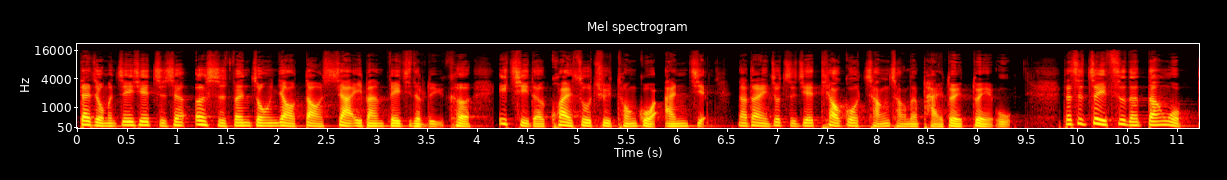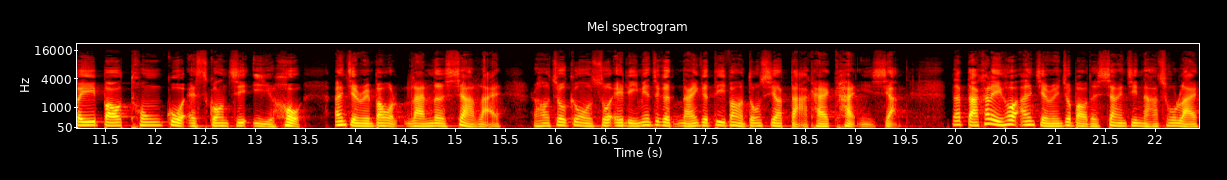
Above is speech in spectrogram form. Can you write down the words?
带着我们这些只剩二十分钟要到下一班飞机的旅客，一起的快速去通过安检。那当然也就直接跳过长长的排队队伍。但是这一次呢，当我背包通过 X 光机以后，安检人员把我拦了下来，然后就跟我说：“诶，里面这个哪一个地方的东西要打开看一下。”那打开了以后，安检人员就把我的相机拿出来，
